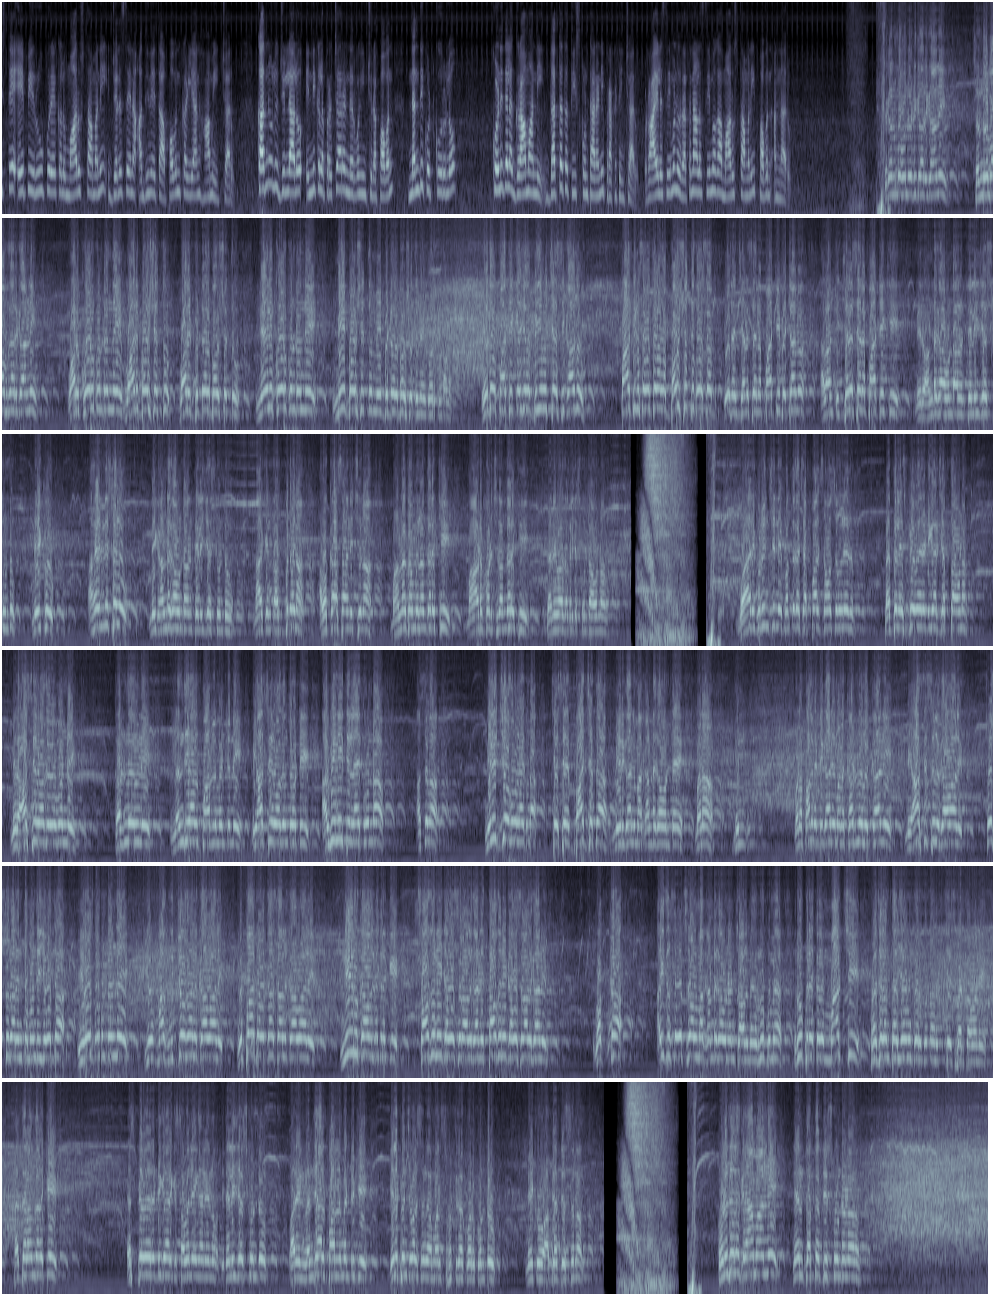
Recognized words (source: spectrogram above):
ఇస్తే ఏపీ రూపురేఖలు మారుస్తామని జనసేన అధినేత పవన్ కళ్యాణ్ హామీ ఇచ్చారు. కర్నూలు జిల్లాలో ఎన్నికల ప్రచారం నిర్వహించిన పవన్ నందికొట్కూరులో కొణిదెల గ్రామాన్ని దత్తత తీసుకుంటారని ప్రకటించారు. రాయలసీమను రతనాల సీమగా మారుస్తామని పవన్ అన్నారు. జగన్మోహన్ రెడ్డి గారు కానీ చంద్రబాబు గారు కానీ వారు కోరుకుంటుంది వారి భవిష్యత్తు వారి బిడ్డల భవిష్యత్తు. నేను కోరుకుంటుంది మీ భవిష్యత్తు మీ బిడ్డల భవిష్యత్తు నేను కోరుకుంటాను. ఏదో పార్టీ కేజీల బియ్యం ఇచ్చేసి కాదు పాతిక సంవత్సరాల భవిష్యత్తు కోసం ఈరోజు జనసేన పార్టీ పెట్టాను. అలాంటి జనసేన పార్టీకి మీరు అండగా ఉండాలని తెలియజేసుకుంటూ మీకు అహర్నిశలు మీకు అండగా ఉంటామని తెలియజేసుకుంటూ నాకు ఇంత అద్భుతమైన అవకాశాన్ని ఇచ్చిన మా అన్నదమ్ములందరికీ మా ఆడపడుచులందరికీ ధన్యవాదాలు తెలియజేసుకుంటా ఉన్నాను. వారి గురించి నేను కొత్తగా చెప్పాల్సిన అవసరం లేదు. పెద్దలు ఎస్పీ రెడ్డి గారు చెప్తా ఉన్నాను మీరు ఆశీర్వాదం ఇవ్వండి. కర్నూలుని నంద్యాల పార్లమెంటుని మీ ఆశీర్వాదంతో అవినీతి లేకుండా అసలు నిరుద్యోగం లేకుండా చేసే బాధ్యత మీరు కానీ మాకు అండగా ఉంటే మన మన పార్లమెంట్ కానీ మన కర్నూలు కానీ మీ ఆశీస్సులు కావాలి. చూస్తున్నారు ఇంతమంది యువత ఈ రోజు ఉంటుంది మాకు ఉద్యోగాలు కావాలి ఉపాధి అవకాశాలు కావాలి నీరు కావాలి ప్రజలకి సాగునీటి అవసరాలు కానీ తాగునీటి అవసరాలు కానీ ఒక్క ఐదు సంవత్సరాలు మాకు అండగా ఉండడం చాలు. మేము రూపమే రూపురేఖలు మార్చి ప్రజలంతా ఏమి కోరుకుంటారు చేసి పెడతామని పెద్దలందరికీ ఎస్పీ రెడ్డి గారికి సవనీయంగా నేను తెలియజేసుకుంటూ వారిని నంద్యాల పార్లమెంటుకి గెలిపించవలసిందిగా మనస్ఫూర్తిగా కోరుకుంటూ మీకు అభ్యర్థిస్తున్నాం. కొణిదెల గ్రామాన్ని నేను దత్తత తీసుకుంటున్నాను.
